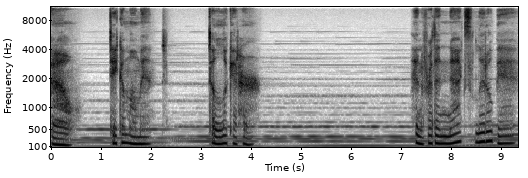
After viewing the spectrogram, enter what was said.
Now, take a moment to look at her. And for the next little bit,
